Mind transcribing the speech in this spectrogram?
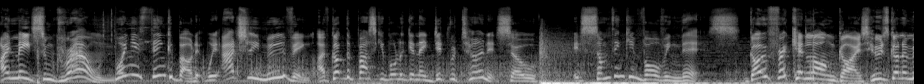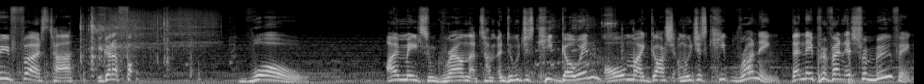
I made some ground. When you think about it, we're actually moving. I've got the basketball again. They did return it, so it's something involving this. Go freaking long, guys. Who's gonna move first, huh? You gotta Whoa. I made some ground that time. And do we just keep going? Oh my gosh. And we just keep running. Then they prevent us from moving.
